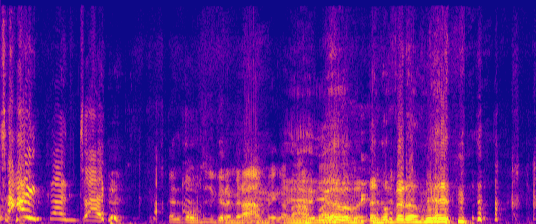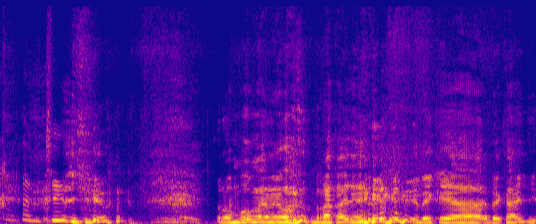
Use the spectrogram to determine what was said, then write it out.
cai kancai Kan korupsi juga rame-rame enggak iya apa-apa. iya tangkap ramen Iya. rombongan yang masuk nerakanya udah kayak udah kaji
